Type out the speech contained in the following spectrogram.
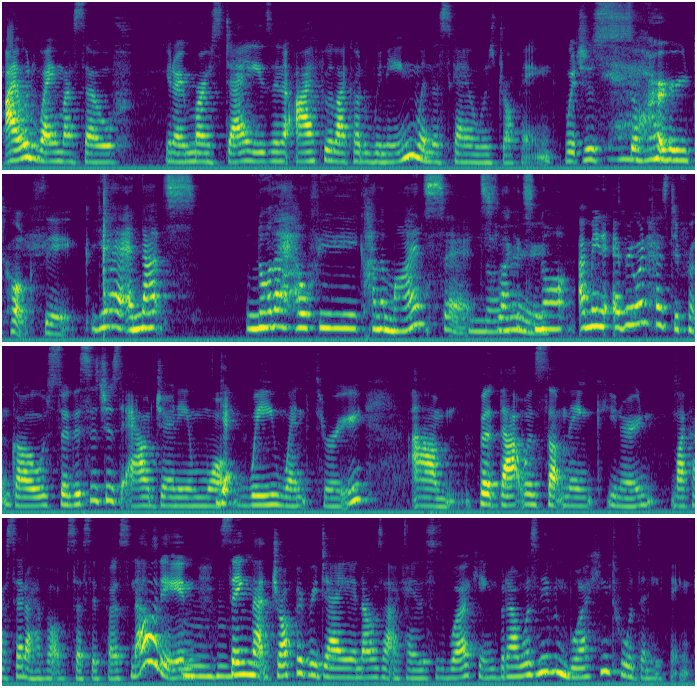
I would weigh myself, you know, most days and I feel like I'd winning when the scale was dropping, which is so toxic. Yeah, and that's not a healthy kind of mindset. Like it's not I mean, everyone has different goals, so this is just our journey and what Yeah. we went through. Um, but that was something, you know, like I said, I have an obsessive personality and Mm-hmm. seeing that drop every day, and I was like, okay, this is working, but I wasn't even working towards anything.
